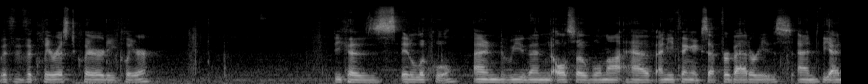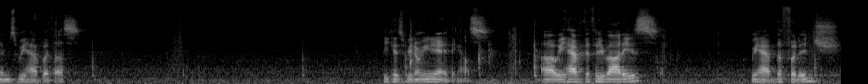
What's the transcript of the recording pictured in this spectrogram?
with the clearest clarity clear. Because it'll look cool. And we then also will not have anything except for batteries and the items we have with us. Because we don't need anything else. Uh, we have the three bodies. We have the footage.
